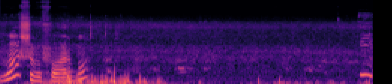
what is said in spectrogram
Гуашеву фарбу і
